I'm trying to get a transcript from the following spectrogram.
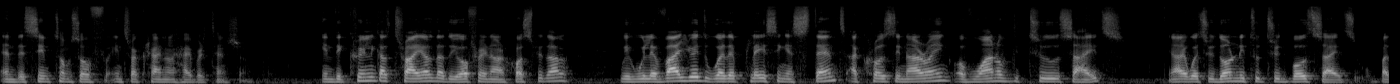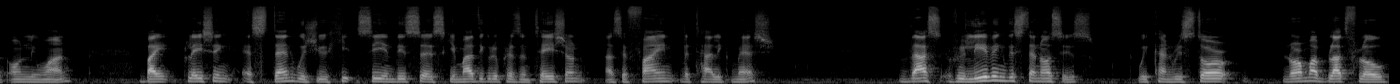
and the symptoms of intracranial hypertension. In the clinical trial that we offer in our hospital, we will evaluate whether placing a stent across the narrowing of one of the two sides, in other words, we don't need to treat both sides, but only one, by placing a stent, which you see in this uh, schematic representation as a fine metallic mesh. Thus, relieving the stenosis, we can restore normal blood flow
